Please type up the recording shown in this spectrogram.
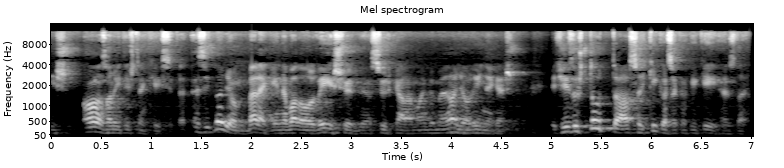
És az, amit Isten készített. Ez itt nagyon bele kéne valahol vésődni a szürkállamányba, mert nagyon lényeges. És Jézus tudta azt, hogy kik azok, akik éheznek.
